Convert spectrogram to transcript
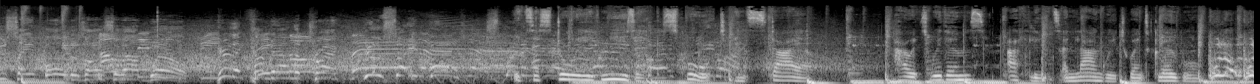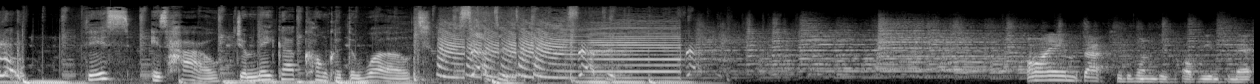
Usain Bolt is also out well. Here they come down the track. Usain Bolt! It's a story of music, sport, and style. How its rhythms, athletes, and language went global. Pull up, pull up! This is how Jamaica conquered the world. I'm back to the wonders of the internet,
